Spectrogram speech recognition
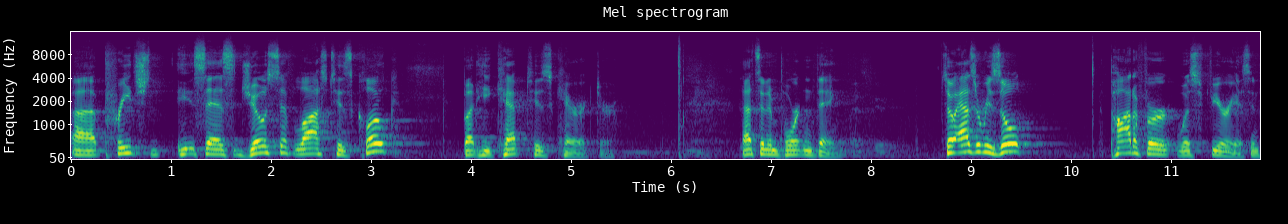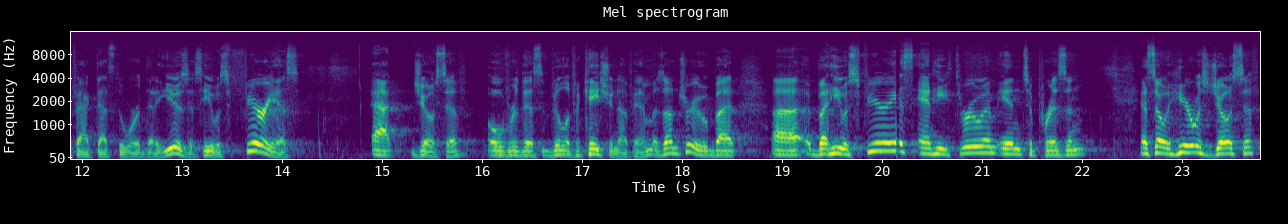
uh, preached, he says, Joseph lost his cloak, but he kept his character. That's an important thing. So as a result, Potiphar was furious. In fact, that's the word that he uses. He was furious at Joseph over this vilification of him is untrue, but, uh, but he was furious and he threw him into prison. And so here was Joseph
